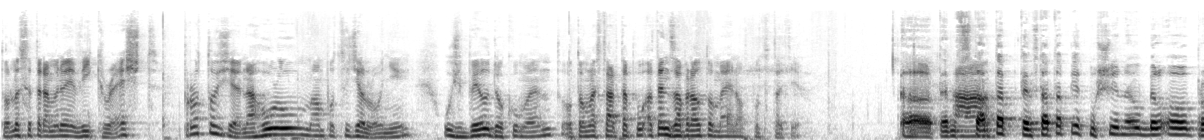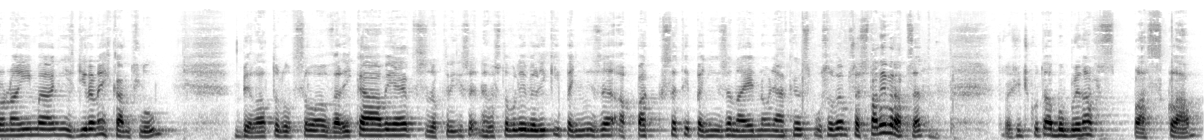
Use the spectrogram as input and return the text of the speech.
Tohle se teda jmenuje WeCrashed protože na Hulu, mám pocit, že loni, už byl dokument o tomhle startupu a ten zabral to jméno v podstatě. Ten, a... startup, ten startup je tušen, byl o pronajímání sdílených kanclů. Byla to docela veliká věc, do které se investovaly veliké peníze a pak se ty peníze najednou nějakým způsobem přestaly vracet. Trošičku ta bublina splaskla.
